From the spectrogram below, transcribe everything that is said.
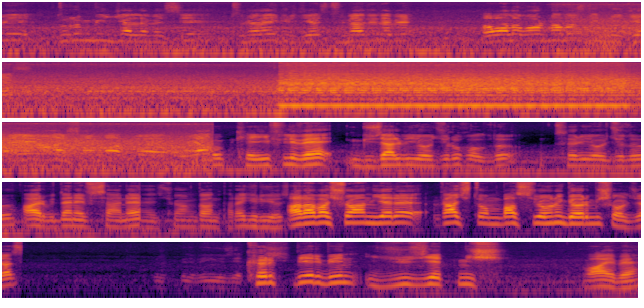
Şimdi bir durum güncellemesi. Tünele gireceğiz. Tünelde de bir havalı kornamız dinleyeceğiz. Çok keyifli ve güzel bir yolculuk oldu. Tır yolculuğu harbiden efsane. Evet, şu an Kantar'a giriyoruz. Araba şu an yere kaç ton basıyor onu görmüş olacağız. 41.170. 41.170. Vay be.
